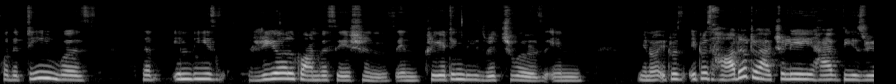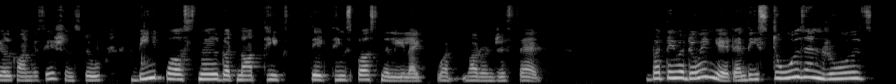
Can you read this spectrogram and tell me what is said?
for the team was that in these real conversations, in creating these rituals, in you know it was it was harder to actually have these real conversations to be personal but not take take things personally like what varoon just said but they were doing it. And these tools and rules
